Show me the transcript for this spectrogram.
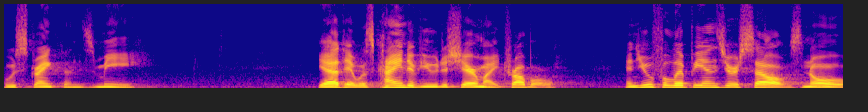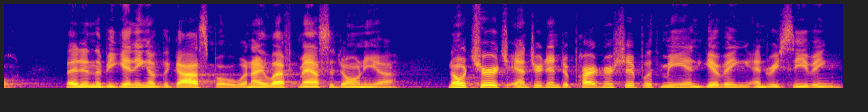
who strengthens me. Yet it was kind of you to share my trouble and you Philippians yourselves know that in the beginning of the gospel, when I left Macedonia, no church entered into partnership with me in giving and receiving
